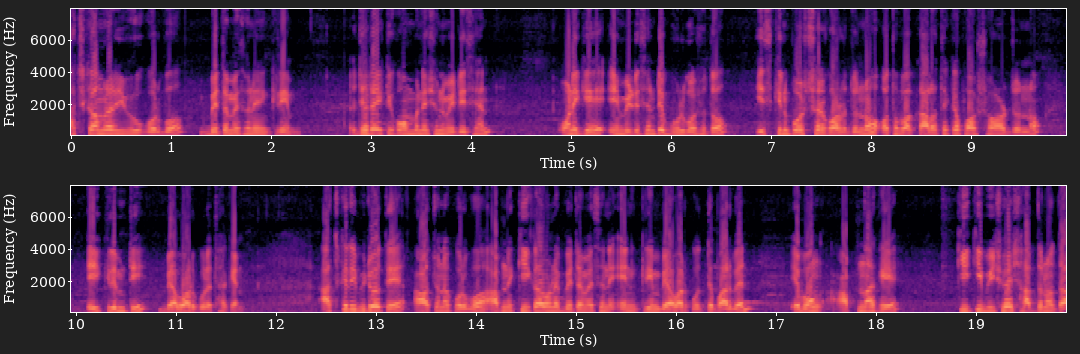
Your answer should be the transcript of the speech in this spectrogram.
আজকে আমরা রিভিউ করব বেতামেথনিন ক্রিম, যেটা একটি কম্বিনেশন মেডিসিন অনেকে এই মেডিসিনটি ভুলবশত স্কিন পরিষ্কার করার জন্য অথবা কালো থেকে ফর্সা হওয়ার জন্য এই ক্রিমটি ব্যবহার করে থাকেন। আজকের এই ভিডিওতে আলোচনা করব আপনি কী কারণে বেটামেসিন এন ক্রিম ব্যবহার করতে পারবেন এবং আপনাকে কি কি বিষয়ে সাবধানতা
